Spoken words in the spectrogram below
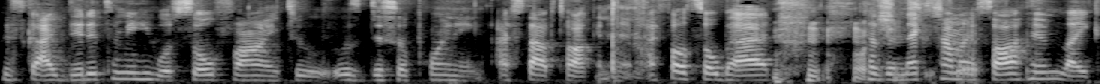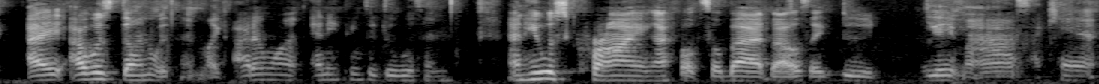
This guy did it to me. He was so fine too. It was disappointing. I stopped talking to him. I felt so bad because the oh, next time I saw him, like I, I was done with him. Like I didn't want anything to do with him. And he was crying. I felt so bad, but I was like, dude, You ate my ass. I can't.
